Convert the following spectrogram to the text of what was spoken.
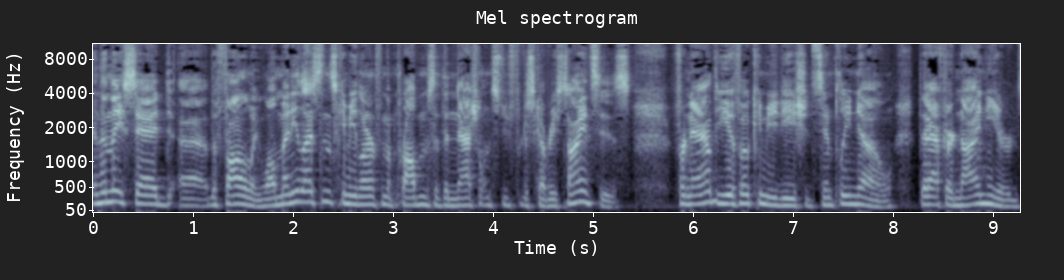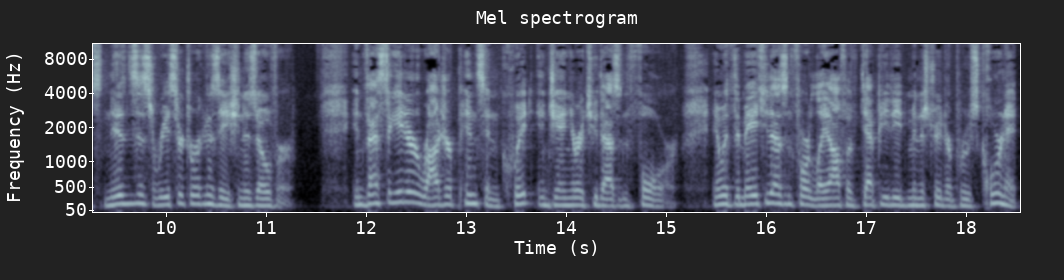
and then they said uh, the following While many lessons can be learned from the problems at the National Institute for Discovery Sciences, for now the UFO community should simply know that after nine years, NIDS research organization is over. Investigator Roger Pinson quit in January 2004, and with the May 2004 layoff of Deputy Administrator Bruce Cornett,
